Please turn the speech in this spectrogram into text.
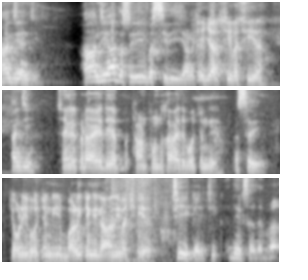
ਹਾਂਜੀ ਹਾਂਜੀ। ਹਾਂਜੀ ਆਹ ਦੱਸੋ ਜੀ ਬੱਸੀ ਦੀ ਜਾਣਕਾਰੀ। ਇਹ ਜਰਸੀ ਬੱਸੀ ਆ। ਹਾਂਜੀ। ਸਿੰਘ ਕਢਾਏ ਦੇ ਆ, ਥਣ ਥੁਣ ਦਿਖਾਏ ਦੇ ਬਹੁਤ ਚੰਗੇ ਆ। ਅੱਛਾ ਜੀ। ਝੋਲੀ ਬਹੁਤ ਚੰਗੀ ਆ ਬਾਲੀ ਚੰਗੀ ਗਾਂ ਦੀ ਬੱਚੀ ਹੈ ਠੀਕ ਹੈ ਜੀ ਠੀਕ ਹੈ। ਦੇਖ ਸਕਦੇ ਭਰਾ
